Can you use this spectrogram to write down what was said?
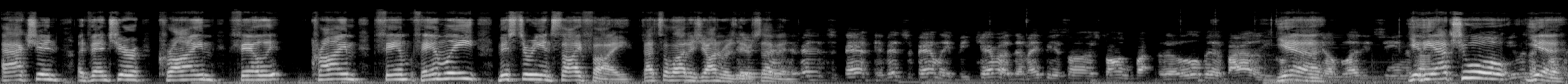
action, adventure, crime, fail crime, fam- family, mystery, and sci-fi. That's a lot of genres there. Seven. If it's, if it's a family, be careful. There might be a strong, strong a little bit of violence. Yeah. You know, bloody scene. Yeah, the actual. Yeah.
